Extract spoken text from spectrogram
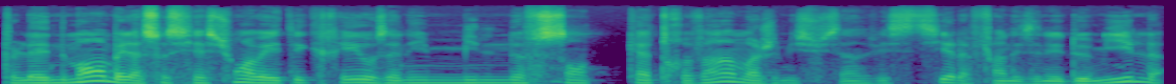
pleinement. Mais l'association avait été créée aux années 1980. Moi, je m'y suis investi à la fin des années 2000.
